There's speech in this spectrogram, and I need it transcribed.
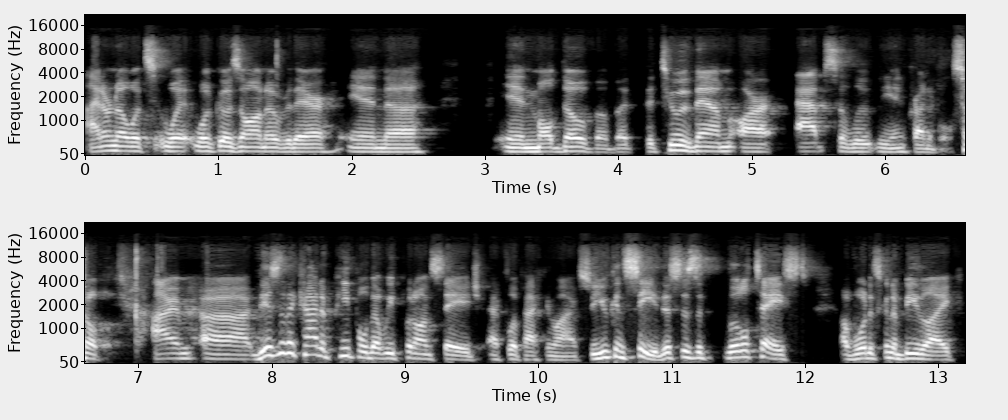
I don't know what's what, what goes on over there in uh, in Moldova, but the two of them are absolutely incredible. So I'm uh, these are the kind of people that we put on stage at Flip Hacking Live. So you can see this is a little taste of what it's going to be like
